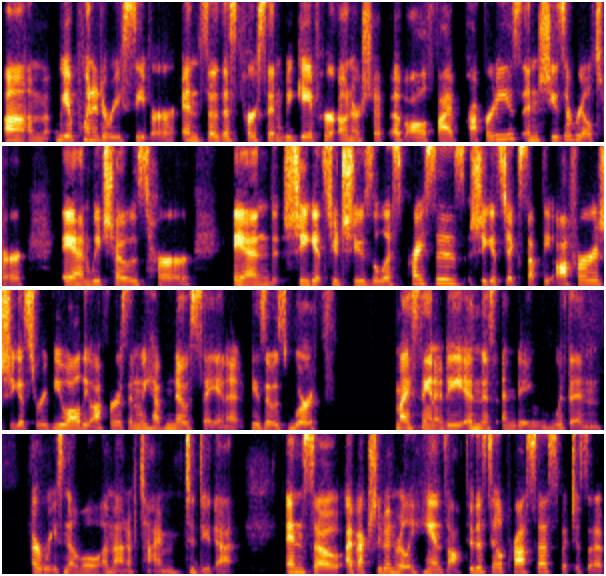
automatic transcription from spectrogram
um, we appointed a receiver. And so this person, we gave her ownership of all five properties and she's a realtor and we chose her and she gets to choose the list prices. She gets to accept the offers. She gets to review all the offers and we have no say in it because it was worth my sanity in this ending within a reasonable amount of time to do that. And so i've actually been really hands off through the sale process which is a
